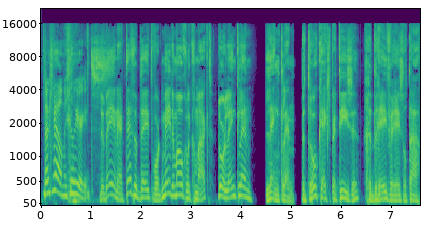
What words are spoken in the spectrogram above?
Dankjewel, Michiel Jurjens. De BNR Tech Update wordt mede mogelijk gemaakt door Lenklen. Lenklen. Betrokken expertise, gedreven resultaat.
